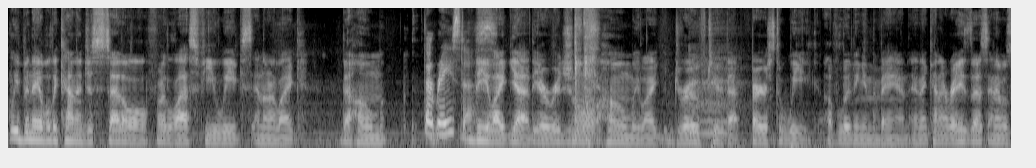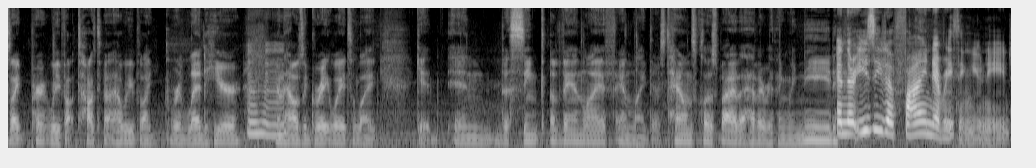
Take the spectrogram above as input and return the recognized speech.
we've been able to kind of just settle for the last few weeks in our like the home that raised us. the like yeah the original home we like drove to that first week of living in the van and it kind of raised us and it was like per- we've talked about how we've like were led here Mm-hmm. and how it was a great way to like get in the sink of van life and like there's towns close by that have everything we need and they're easy to find everything you need.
